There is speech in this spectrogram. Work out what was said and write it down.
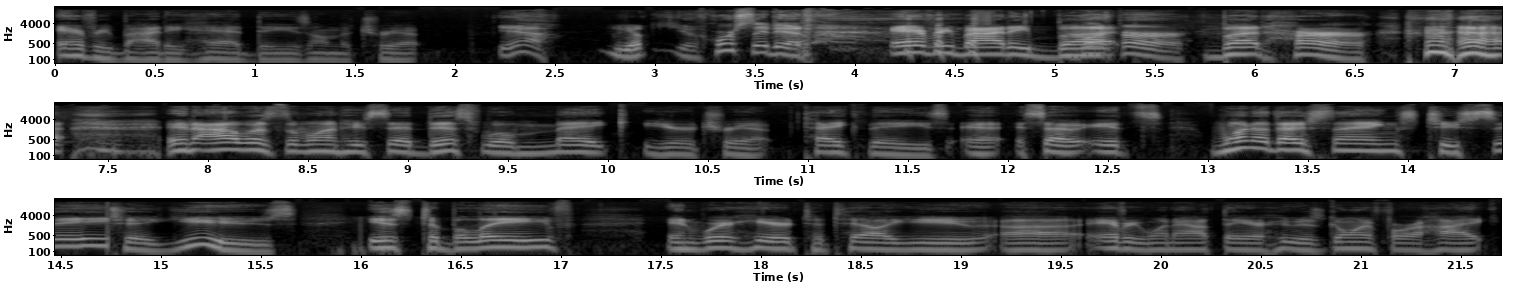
Everybody had these on the trip. Yeah. Yep. Of course they did. everybody but, But her. but her. and I was the one who said this will make your trip. Take these. Uh, so it's one of those things to see, to use is to believe. And we're here to tell you, uh, everyone out there who is going for a hike,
